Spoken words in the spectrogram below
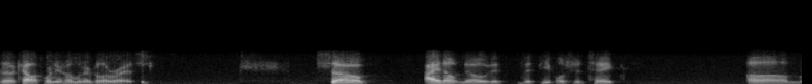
the California Homeowner Bill of Rights. So I don't know that that people should take um,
